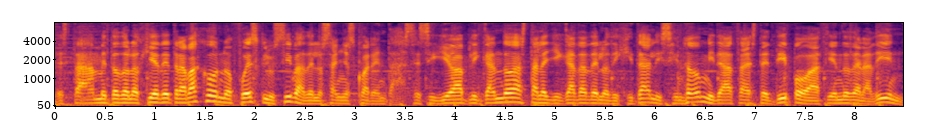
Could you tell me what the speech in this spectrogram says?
Esta metodología de trabajo no fue exclusiva de los años 40, se siguió aplicando hasta la llegada de lo digital y si no, mirad a este tipo haciendo de Aladdin,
